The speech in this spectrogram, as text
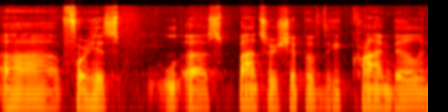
uh, for his uh, sponsorship of the crime bill in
